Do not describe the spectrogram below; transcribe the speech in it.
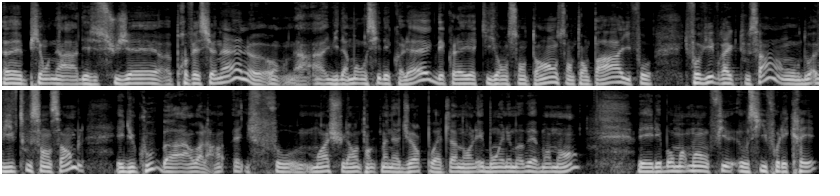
et puis on a des sujets professionnels, on a évidemment aussi des collègues, des collègues avec qui on s'entend, on s'entend pas, il faut, il faut vivre avec tout ça, on doit vivre tous ensemble et du coup, bah voilà, il faut, moi je suis là en tant que manager pour être là dans les bons et les mauvais moments et les bons moments aussi, il faut les créer.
